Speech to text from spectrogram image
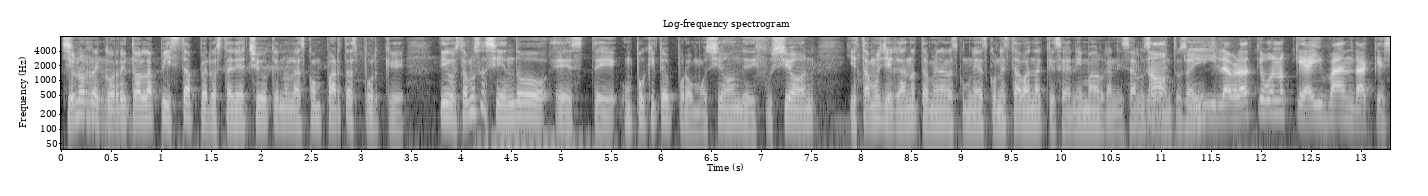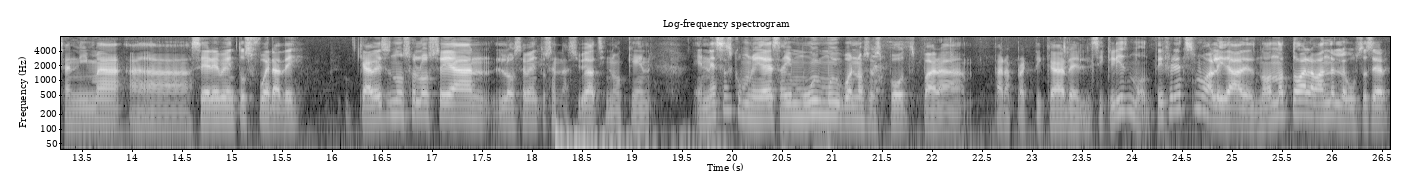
Yo no recorrí toda la pista, pero estaría chido que nos las compartas porque, digo, estamos haciendo este un poquito de promoción, de difusión y estamos llegando también a las comunidades con esta banda que se anima a organizar los eventos ahí. Y la verdad que bueno que hay banda que se anima a hacer eventos fuera de que a veces no solo sean los eventos en la ciudad, sino que en, esas comunidades hay muy, muy buenos spots para, para practicar el ciclismo. Diferentes modalidades, ¿no? No toda la banda le gusta hacer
